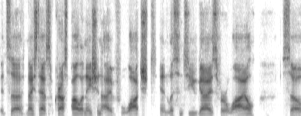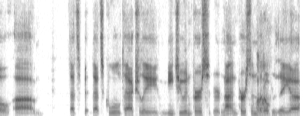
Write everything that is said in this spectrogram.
it's uh, nice to have some cross pollination. I've watched and listened to you guys for a while, so um, that's that's cool to actually meet you in person or not in person, but Uh-huh. over the uh,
